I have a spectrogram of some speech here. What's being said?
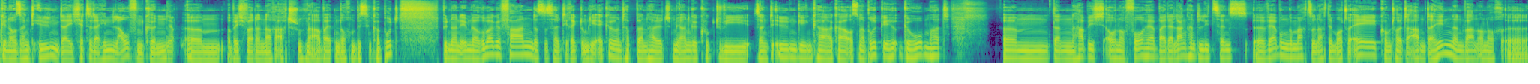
Genau, St. Ilgen, da ich hätte dahin laufen können. Ja. Ähm, aber ich war dann nach acht Stunden Arbeiten doch ein bisschen kaputt. Bin dann eben darüber gefahren, das ist halt direkt um die Ecke und habe dann halt mir angeguckt, wie St. Ilgen gegen KAK Osnabrück ge gehoben hat. Ähm, dann habe ich auch noch vorher bei der Langhantellizenz äh, Werbung gemacht, so nach dem Motto, ey, kommt heute Abend dahin. Dann waren auch noch äh,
